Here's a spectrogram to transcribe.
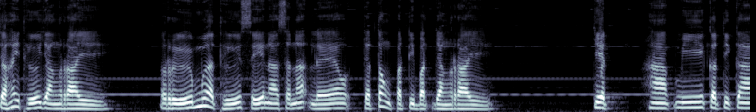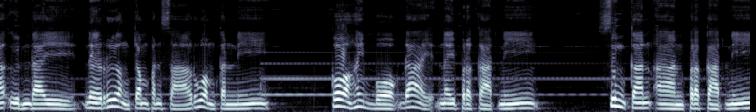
จะให้ถืออย่างไร หรือเมื่อถือเสนาสนะแล้วจะต้องปฏิบัติอย่างไร 7. หากมีกติกาอื่นใดในเรื่องจำพรรษาร่วมกันนี้ ก็ให้บอกได้ในประกาศนี้ ซึ่งการอ่านประกาศนี้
